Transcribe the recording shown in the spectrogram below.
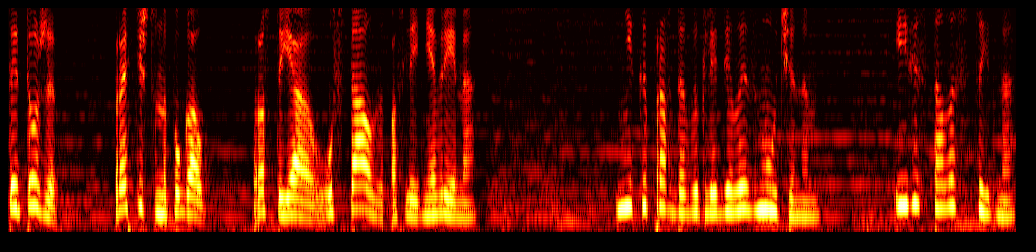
ты тоже. Прости, что напугал. Просто я устал за последнее время». Ник и правда выглядел измученным. Иве стало стыдно.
